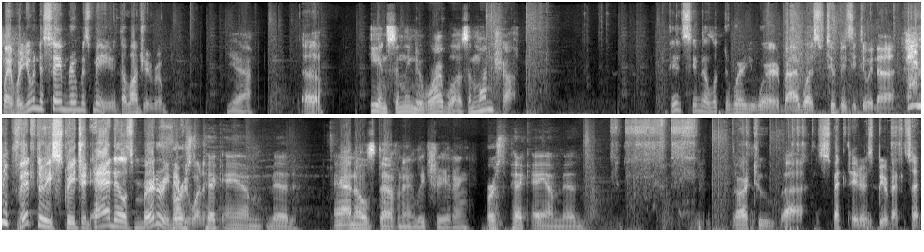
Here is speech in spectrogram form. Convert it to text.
Wait, were you in the same room as me, in the laundry room? Yeah. Oh, He instantly knew where I was in one shot. didn't seem to look to where you were, but I was too busy doing a Damn it! victory speech, and Anil's murdering First everyone. pick AM mid. Anil's definitely cheating. First pick AM mid. There are two uh, spectators. Beer back set.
